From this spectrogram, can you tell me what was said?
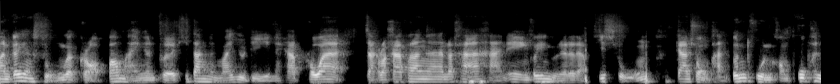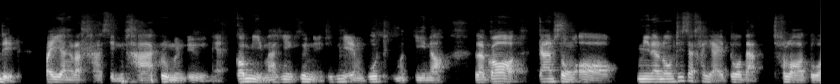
มันก็ยังสูงกว่ากรอบเป้าหมายเงินเฟ้อที่ตั้งกันไว้อยู่ดีนะครับ เพราะว่าจากราคาพลังงานราคาอาหารเองก็ยังอยู่ในระดับที่สูง การส่งผ่านต้นทุนของผู้ผลิตไปยังราคาสินค้ากลุ่มอื่นๆ เนี่ยก็มีมากยิ่งขึ้นอย่างที่พี่เอ็มพูดถึงเมื่อกี้เนาะ แล้วก็การส่งออกมีแนวโน้มที่จะขยายตัวแบบชะลอตัว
